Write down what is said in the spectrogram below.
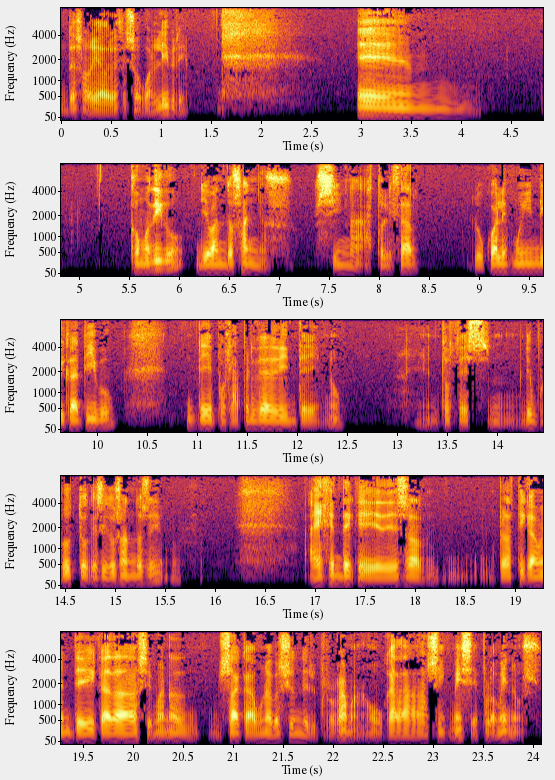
desarrolladores de software libre. Em, como digo, llevan dos años sin actualizar, lo cual es muy indicativo de pues la pérdida de interés, ¿no? Entonces, de un producto que sigue usándose, pues, hay gente que prácticamente cada semana saca una versión del programa, o cada seis meses por lo menos.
